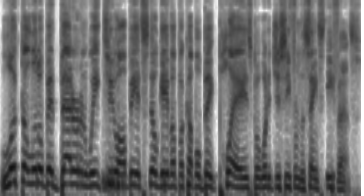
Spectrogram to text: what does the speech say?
Looked a little bit better in week two, albeit still gave up a couple big plays. But what did you see from the Saints defense?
